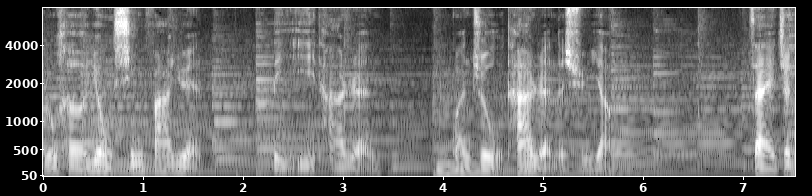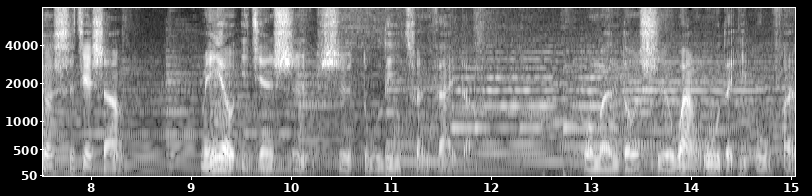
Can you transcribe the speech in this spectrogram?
如何用心发愿，利益他人，关注他人的需要。在这个世界上，没有一件事是独立存在的，我们都是万物的一部分。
